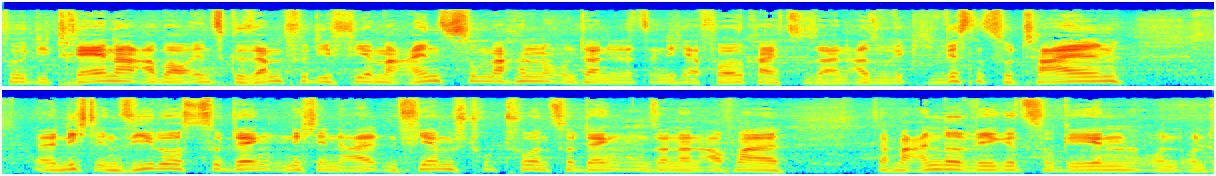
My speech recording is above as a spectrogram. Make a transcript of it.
für die Trainer, aber auch insgesamt für die Firma eins zu machen und dann letztendlich erfolgreich zu sein. Also wirklich Wissen zu teilen, nicht in Silos zu denken, nicht in alten Firmenstrukturen zu denken, sondern auch mal, sag mal andere Wege zu gehen und, und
